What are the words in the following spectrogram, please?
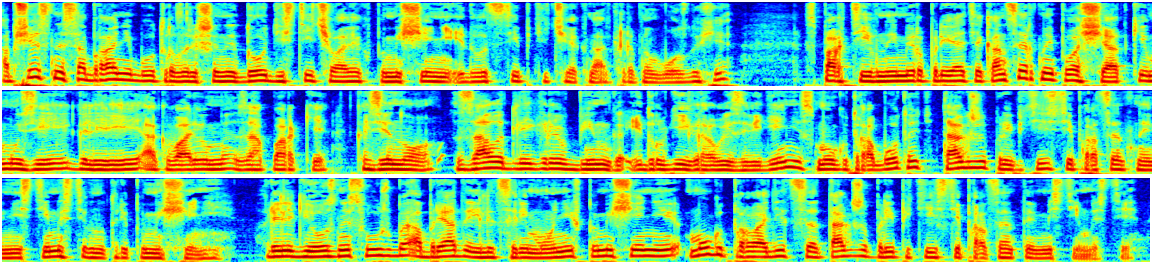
Общественные собрания будут разрешены до 10 человек в помещении и 25 человек на открытом воздухе. Спортивные мероприятия, концертные площадки, музеи, галереи, аквариумы, зоопарки, казино, залы для игры в бинго и другие игровые заведения смогут работать также при 50% вместимости внутри помещений. Религиозные службы, обряды или церемонии в помещении могут проводиться также при 50% вместимости –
